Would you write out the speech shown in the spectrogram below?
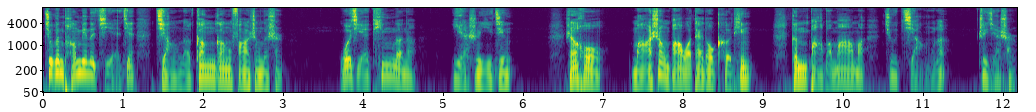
就跟旁边的姐姐讲了刚刚发生的事儿。我姐听了呢，也是一惊，然后马上把我带到客厅，跟爸爸妈妈就讲了这件事儿。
